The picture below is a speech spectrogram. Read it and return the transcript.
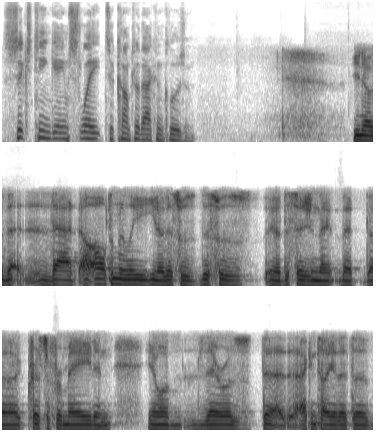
16 game slate to come to that conclusion? You know that that ultimately you know this was this was a decision that that uh, Christopher made, and you know there was the, I can tell you that the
